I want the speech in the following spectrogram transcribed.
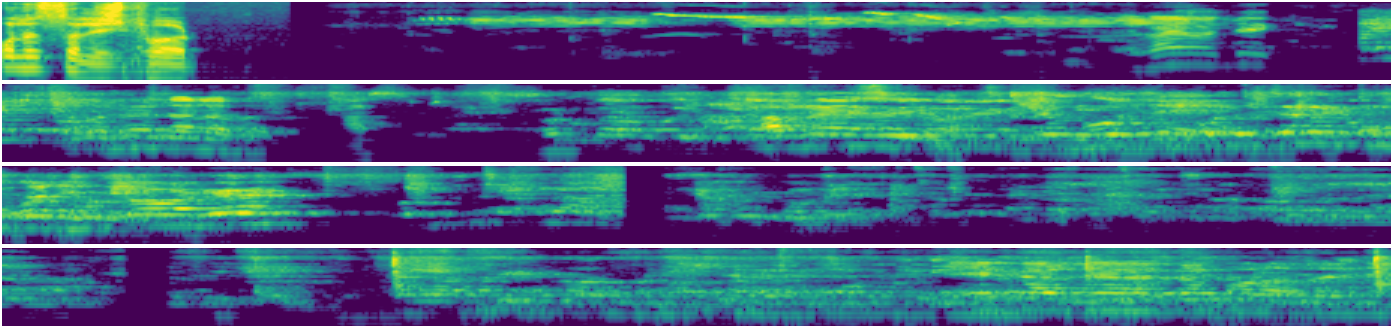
উনচল্লিশ ভোট। একা জায়গাটা করা যায় না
